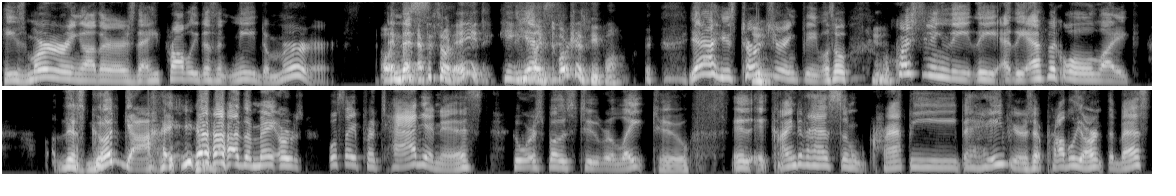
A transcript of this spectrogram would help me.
he's murdering others that he probably doesn't need to murder. Oh, and this episode eight, he, he yes. like tortures people. yeah, he's torturing people. So questioning the the the ethical like this good guy, mm-hmm. the main or we'll say protagonist who we're supposed to relate to, it, it kind of has some crappy behaviors that probably aren't the best.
